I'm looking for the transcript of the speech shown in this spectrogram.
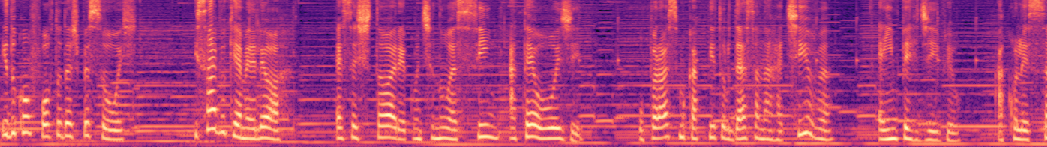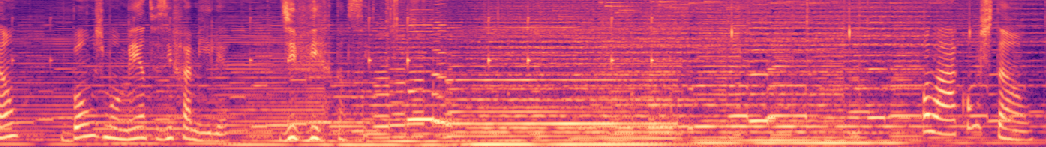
e do conforto das pessoas. E sabe o que é melhor? Essa história continua assim até hoje. O próximo capítulo dessa narrativa é imperdível. A coleção Bons Momentos em Família. Divirtam-se! Olá, como estão?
